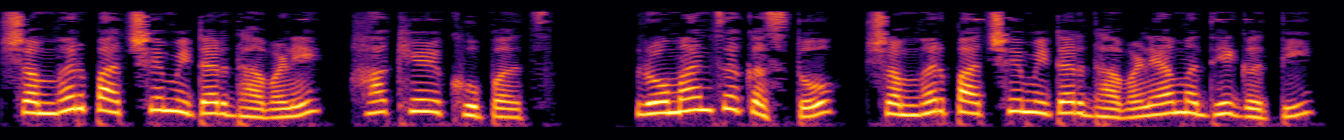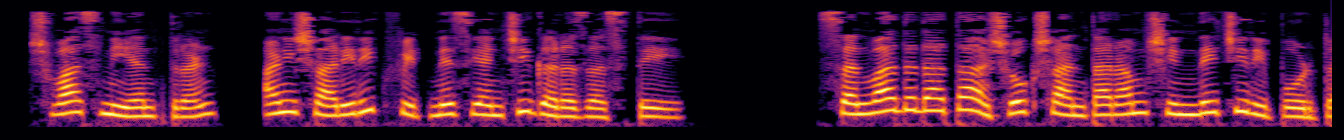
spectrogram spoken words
शंभर पाचशे मीटर धावणे हा खेळ खूपच रोमांचक असतो. शंभर पाचशे मीटर धावण्यामध्ये गती श्वास नियंत्रण आणि शारीरिक फिटनेस यांची गरज असते. संवाददाता अशोक शांताराम शिंदेची रिपोर्ट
